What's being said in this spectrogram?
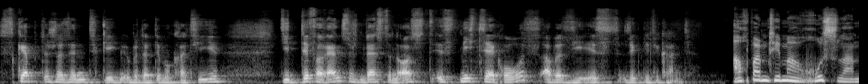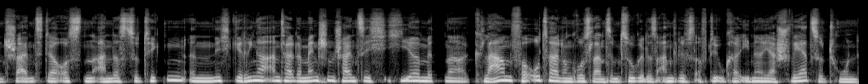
skeptischer sind gegenüber der Demokratie. Die Differenz zwischen West und Ost ist nicht sehr groß, aber sie ist signifikant. Auch beim Thema Russland scheint der Osten anders zu ticken. Ein nicht geringer Anteil der Menschen scheint sich hier mit einer klaren Verurteilung Russlands im Zuge des Angriffs auf die Ukraine ja schwer zu tun.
